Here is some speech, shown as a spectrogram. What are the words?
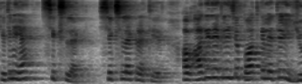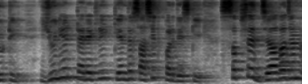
कितनी है? सिक्स लैख। सिक्स लैख रहती है। अब आगे देख लीजिए, बात कर लेते हैं यूटी यूनियन टेरिटरी केंद्र शासित प्रदेश की। सबसे ज़्यादा जन,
